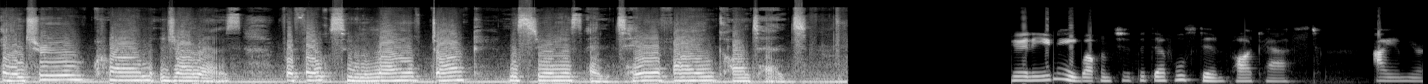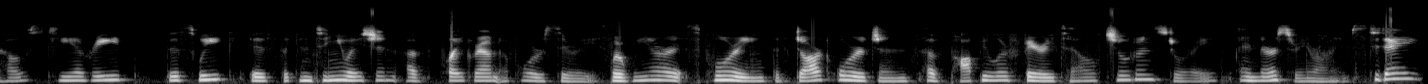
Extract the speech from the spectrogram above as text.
and true crime genres for folks who love dark, mysterious, and terrifying content. Good evening. Welcome to the Devil's Den podcast. I am your host, Kia Reed. This week is the continuation of the Playground of Horror series, where we are exploring the dark origins of popular fairy tales, children's stories, and nursery rhymes. Today,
